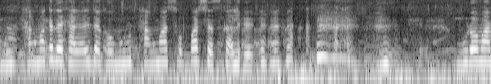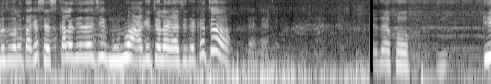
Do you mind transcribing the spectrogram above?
মুনুর দেখা যায় দেখো মুনুর ঠাংমা সববার শেষকালে। বুড়ো মানুষ বলে তাকে শেষকালে দিয়ে দিয়েছি মুনু আগে চলে গেছে দেখেছ? দেখো, কি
